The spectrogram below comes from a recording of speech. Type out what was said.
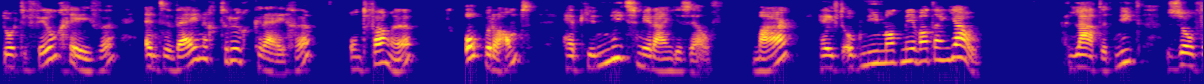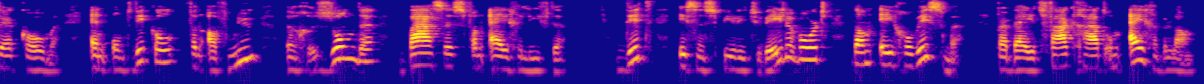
door te veel geven en te weinig terugkrijgen, ontvangen, opbrandt, heb je niets meer aan jezelf. Maar heeft ook niemand meer wat aan jou. Laat het niet zo ver komen en ontwikkel vanaf nu een gezonde basis van eigenliefde. Dit is een spiritueler woord dan egoïsme, waarbij het vaak gaat om eigenbelang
